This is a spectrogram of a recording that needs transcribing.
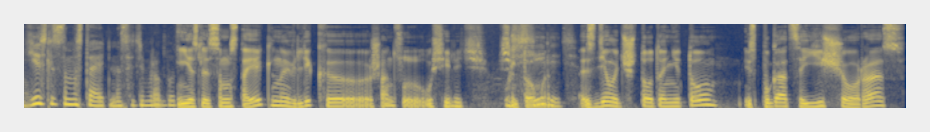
Если самостоятельно с этим работать? Если самостоятельно, велик э, шанс усилить, усилить? симптомы. Сделать что-то не то, испугаться еще раз,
